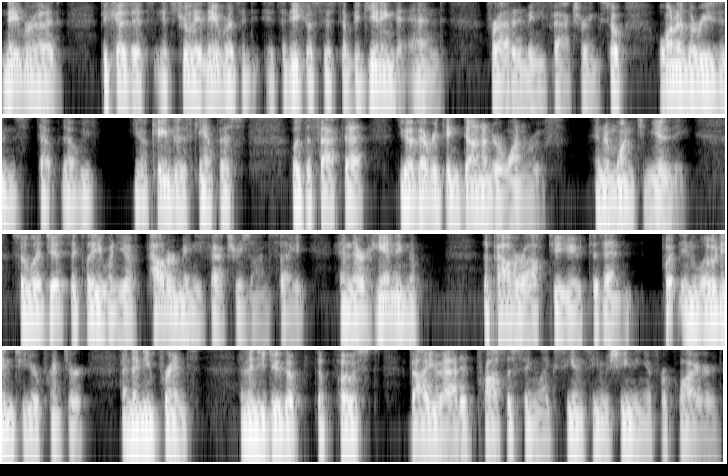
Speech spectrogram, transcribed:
neighborhood because it's it's truly a neighborhood. It's an, it's an ecosystem beginning to end for additive manufacturing. So one of the reasons that that we you know came to this campus was the fact that you have everything done under one roof and in one community. So logistically, when you have powder manufacturers on site and they're handing the, the powder off to you to then put and load into your printer, and then you print, and then you do the, the post value added processing like CNC machining if required,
